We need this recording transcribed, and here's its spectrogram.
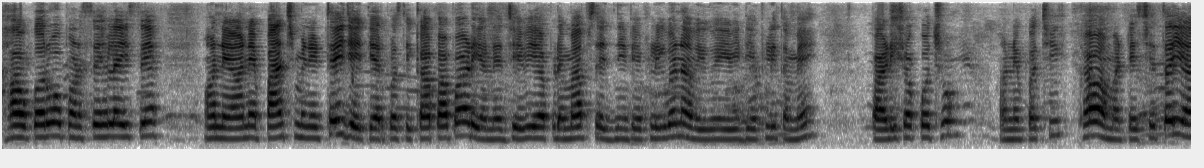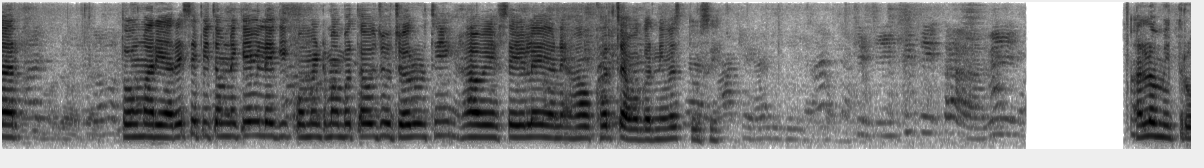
ખાવ કરવો પણ સહેલાઈ છે. અને આને પાંચ મિનિટ થઈ જાય ત્યાર પછી કાપા પાડી અને જેવી આપણે માપ સાઈઝની ઢેફલી બનાવી હોય એવી ઢેફલી તમે પાડી શકો છો. અને પછી ખાવા માટે છે તૈયાર. તો અમારી આ રેસીપી તમને કેવી લાગી કોમેન્ટમાં બતાવજો જરૂરથી. હાવ એ સહેલાઈ અને હાવ ખર્ચા વગરની વસ્તુ છે. હાલો મિત્રો,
